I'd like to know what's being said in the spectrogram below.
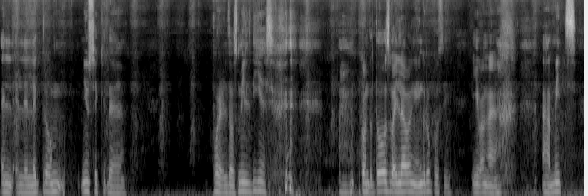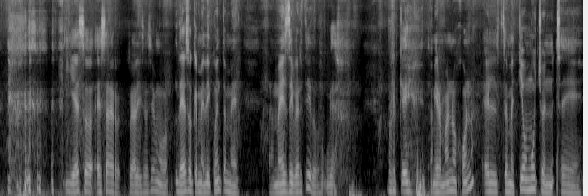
El, el electro music de. Por el 2010. cuando todos bailaban en grupos y iban a, a meets y eso, esa realización, o de eso que me di cuenta, me, me es divertido. Porque mi hermano Jona, él se metió mucho en ese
